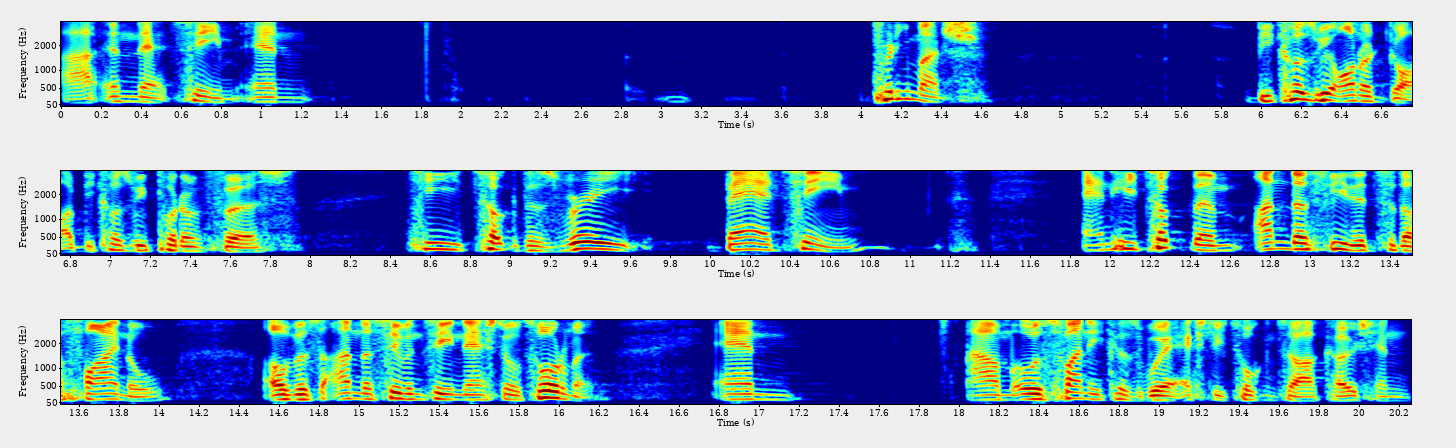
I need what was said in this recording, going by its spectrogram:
uh, in that team. And pretty much because we honored God, because we put Him first, He took this very bad team and He took them undefeated to the final of this under 17 national tournament. And um, it was funny because we're actually talking to our coach and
